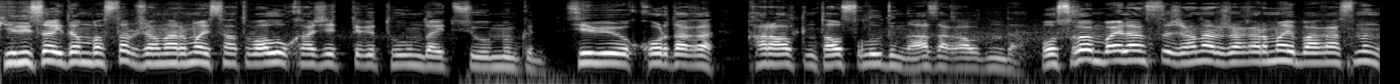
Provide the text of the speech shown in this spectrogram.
Келесі айдан бастап жанармай сатып алу қажеттігі туындай түсуі мүмкін. Себебі қордағы қара алтын таусылудың аз ақ алдында. Осыған байланысты жанар жағармай бағасының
